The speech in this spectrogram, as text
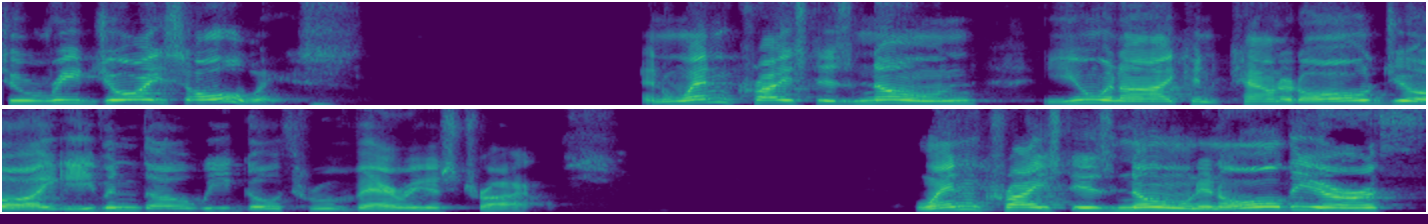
to rejoice always. And when Christ is known, you and I can count it all joy, even though we go through various trials. When Christ is known in all the earth,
